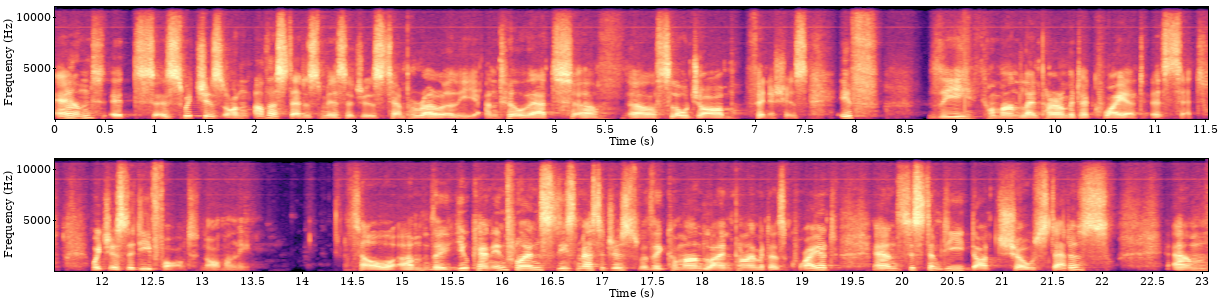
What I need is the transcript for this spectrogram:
and it uh, switches on other status messages temporarily until that uh, uh slow job finishes. If the command line parameter quiet is set, which is the default normally. So um, the, you can influence these messages with the command line parameters quiet and systemd.show status um,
